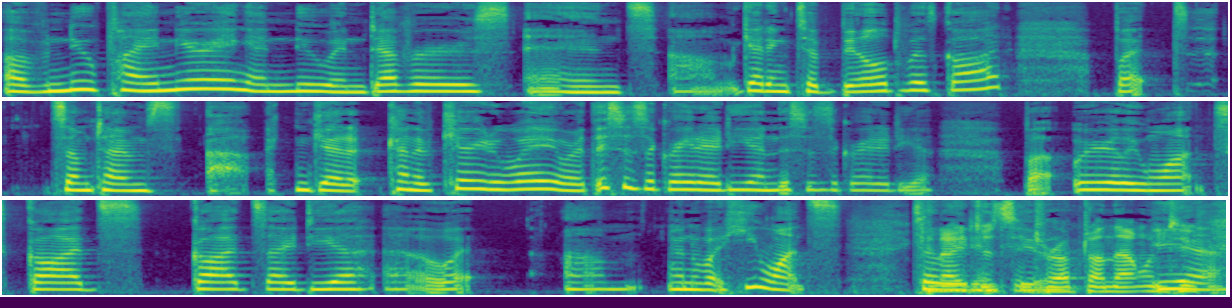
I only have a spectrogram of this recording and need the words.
of new pioneering and new endeavors and um, getting to build with God. But sometimes uh, I can get kind of carried away, or this is a great idea and this is a great idea, but we really want God's God's idea, uh, what um, and what he wants to Can I just into. interrupt on that one too? Yeah.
